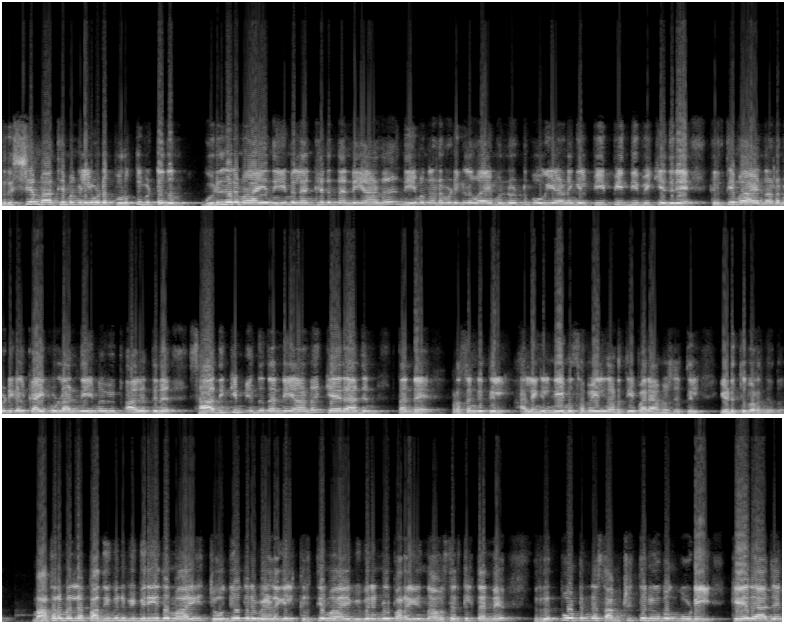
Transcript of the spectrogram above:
ദൃശ്യമാധ്യമങ്ങളിലൂടെ പുറത്തുവിട്ടതും ഗുരുതരമായ നിയമലംഘനം തന്നെയാണ് നിയമ നടപടികളുമായി മുന്നോട്ട് പോവുകയാണെങ്കിൽ പി പി ദിവ്യക്കെതിരെ കൃത്യമായ നടപടികൾ കൈക്കൊള്ളാൻ നിയമവിഭാഗത്തിന് സാധിക്കും എന്ന് തന്നെയാണ് കെ രാജൻ തന്റെ പ്രസംഗത്തിൽ അല്ലെങ്കിൽ നിയമസഭയിൽ നടത്തിയ പരാമർശത്തിൽ എടുത്തു പറഞ്ഞത്. മാത്രമല്ല പതിവിന് വിപരീതമായി ചോദ്യോത്തര വേളയിൽ കൃത്യമായ വിവരങ്ങൾ പറയുന്ന അവസരത്തിൽ തന്നെ റിപ്പോർട്ടിന്റെ സംക്ഷിപ്ത രൂപം കൂടി കെ രാജൻ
